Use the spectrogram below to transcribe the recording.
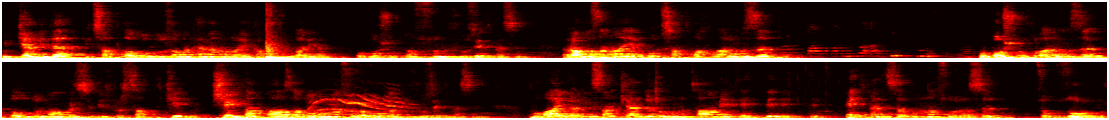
O gemide bir çatlak olduğu zaman hemen orayı kapatırlar ya, o boşluktan su nüfuz etmesin. Ramazan ayı o çatlaklarımızı, o boşluklarımızı doldurmamız için bir fırsattı ki şeytan azad olandan sonra oradan nüfuz etmesin. Bu ayda insan kendi ruhunu tamir etti etti. Etmediyse bundan sonrası çok zor olur.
